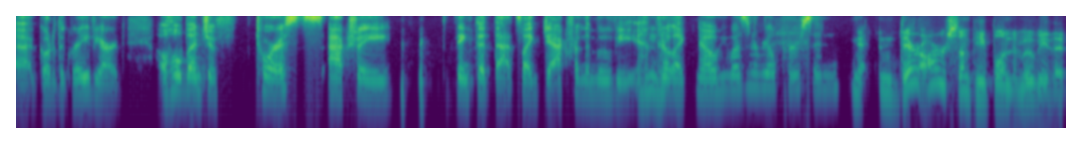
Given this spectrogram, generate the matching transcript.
uh, go to the graveyard, a whole bunch of tourists actually think that that's like Jack from the movie, and they're like, "No, he wasn't a real person." Yeah, and there are some people in the movie that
